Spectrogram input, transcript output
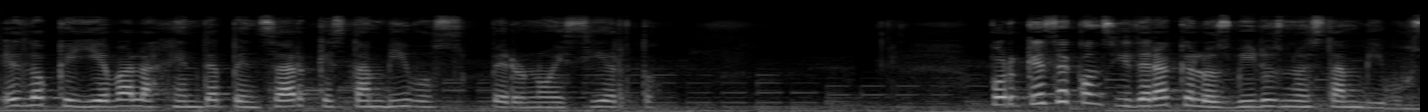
es lo que lleva a la gente a pensar que están vivos, pero no es cierto. ¿Por qué se considera que los virus no están vivos?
